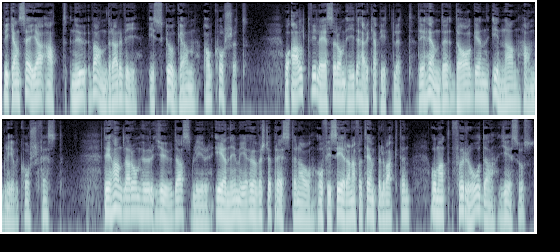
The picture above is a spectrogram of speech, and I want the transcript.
Vi kan säga att nu vandrar vi i skuggan av korset. Och allt vi läser om i det här kapitlet, det hände dagen innan han blev korsfäst. Det handlar om hur Judas blir enig med översteprästerna och officerarna för tempelvakten om att förråda Jesus.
